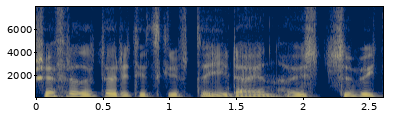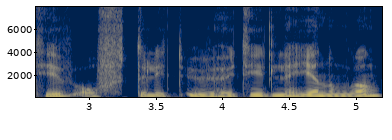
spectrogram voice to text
sjefredaktør i tidsskriftet, gir deg en høyst subjektiv, ofte litt uhøytidelig gjennomgang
